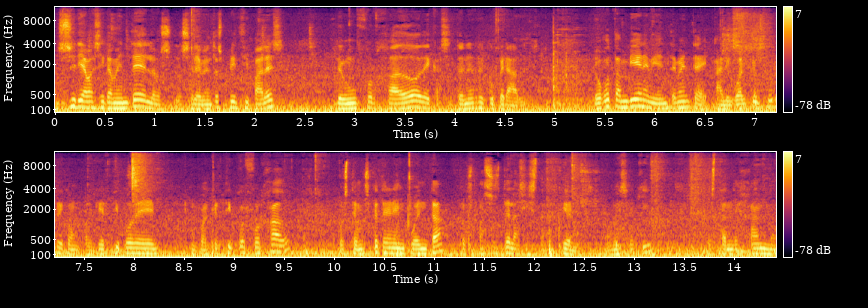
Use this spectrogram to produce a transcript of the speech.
Eso sería básicamente los elementos principales de un forjado de casetones recuperables. Luego también, evidentemente, al igual que ocurre con cualquier tipo de, con cualquier tipo de forjado, pues tenemos que tener en cuenta los pasos de las instalaciones. Como veis aquí, están dejando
